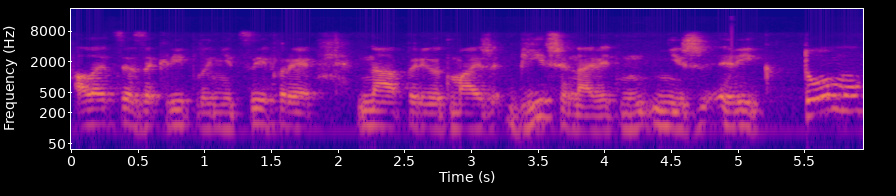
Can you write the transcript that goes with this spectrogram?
але це закріплені цифри на період майже більше навіть ніж рік. Тому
